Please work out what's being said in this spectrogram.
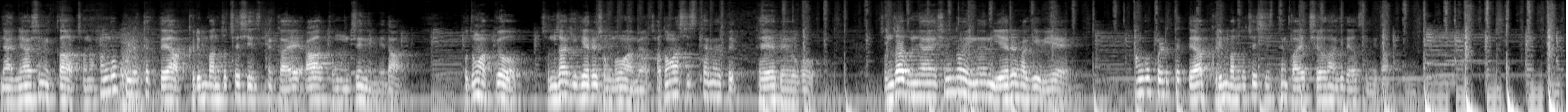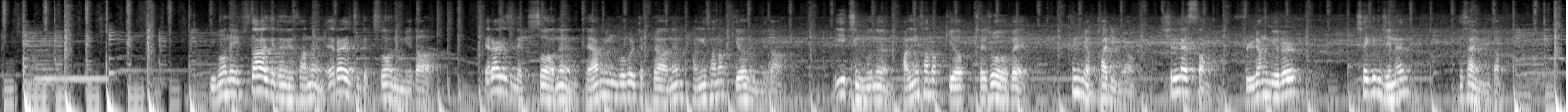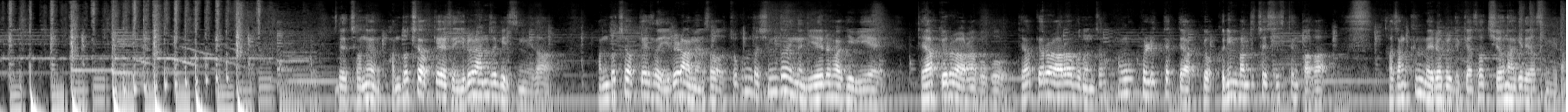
네, 안녕하십니까. 저는 한국폴리텍대학 그린반도체 시스템과의 라동진입니다. 고등학교 전자기계를 전공하며 자동화 시스템에 배- 대해 배우고 전자 분야에 심도 있는 이해를 하기 위해 한국폴리텍대학 그린반도체 시스템과에 지원하게 되었습니다. 이번에 입사하게 된 회사는 LIG 넥스원입니다. LIG 넥스원은 대한민국을 대표하는 방위산업 기업입니다. 이 직무는 방위산업 기업 제조업에 큰 역할이며 신뢰성, 불량률을 책임지는 회사입니다. 네, 저는 반도체 업계에서 일을 한 적이 있습니다. 반도체 업계에서 일을 하면서 조금 더 심도 있는 이해를 하기 위해 대학교를 알아보고 대학교를 알아보던 중 한국폴리텍 대학교 그린반도체 시스템과가 가장 큰 매력을 느껴서 지원하게 되었습니다.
